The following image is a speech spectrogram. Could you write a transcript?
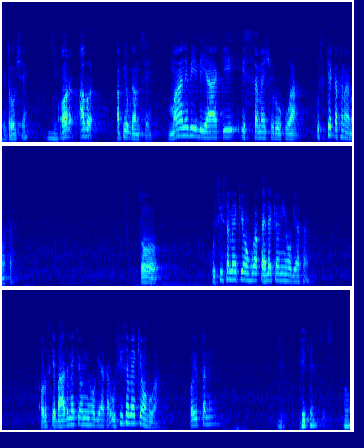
ये दोष है। और अब अभ्युपगम से मान भी लिया कि इस समय शुरू हुआ उसके कथनानुसार। तो उसी समय क्यों हुआ? पहले क्यों नहीं हो गया था? और उसके बाद में क्यों नहीं हो गया था? उसी समय क्यों हुआ? कोई उत्तर नहीं? जी ठीक है। जी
